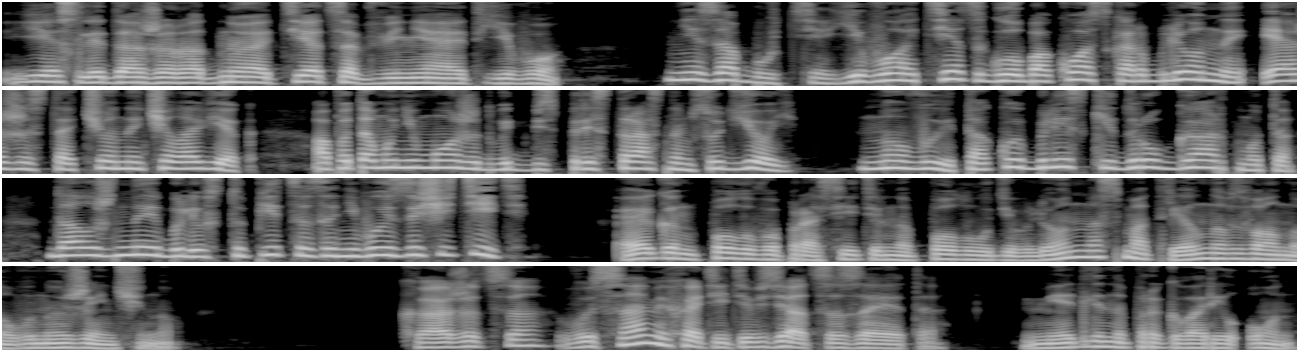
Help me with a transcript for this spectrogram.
«Если даже родной отец обвиняет его...» «Не забудьте, его отец глубоко оскорбленный и ожесточенный человек, а потому не может быть беспристрастным судьей. Но вы, такой близкий друг Гартмута, должны были вступиться за него и защитить». Эгон полувопросительно, полуудивленно смотрел на взволнованную женщину. «Кажется, вы сами хотите взяться за это», — медленно проговорил он.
